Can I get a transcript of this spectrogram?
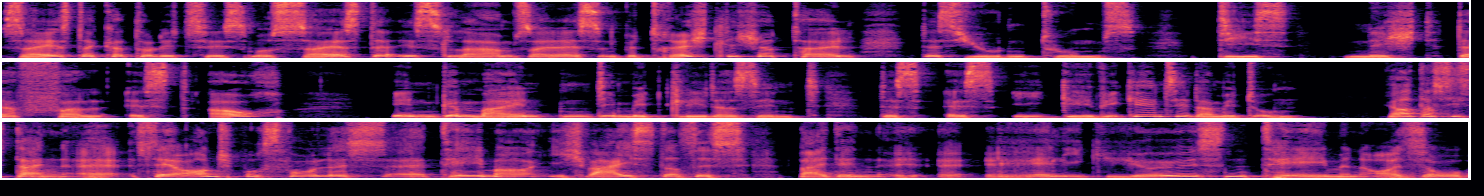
sei es der Katholizismus, sei es der Islam, sei es ein beträchtlicher Teil des Judentums, dies nicht der Fall ist. Auch in Gemeinden, die Mitglieder sind des SIG. Wie gehen Sie damit um? Ja, das ist ein äh, sehr anspruchsvolles äh, Thema. Ich weiß, dass es bei den äh, äh religiösen Themen, also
